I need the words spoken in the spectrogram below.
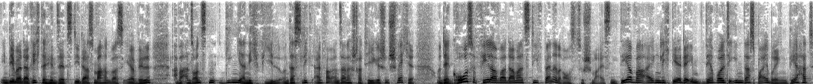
indem er da Richter hinsetzt, die das machen, was er will. Aber ansonsten ging ja nicht viel und das das liegt einfach an seiner strategischen Schwäche. Und der große Fehler war damals Steve Bannon rauszuschmeißen. Der war eigentlich der, der ihm, der wollte ihm das beibringen. Der hat,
